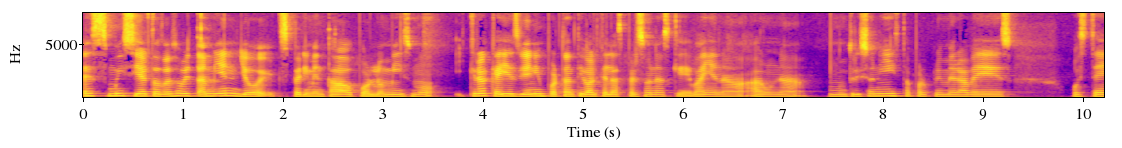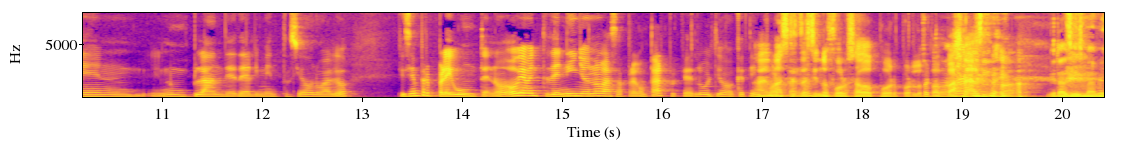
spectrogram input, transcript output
es muy cierto todo eso también yo he experimentado por lo mismo y creo que ahí es bien importante igual que las personas que vayan a, a una nutricionista por primera vez o estén en un plan de, de alimentación o algo que siempre pregunten, ¿no? Obviamente de niño no vas a preguntar porque es lo último que te importa. Además que está siendo forzado por, por los papás, Gracias, mami.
